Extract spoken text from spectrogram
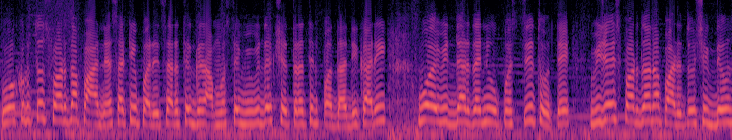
वक्तृत्व स्पर्धा पाहण्यासाठी परिसरातील ग्रामस्थ विविध क्षेत्रातील पदाधिकारी व विद्यार्थ्यांनी उपस्थित होते. विजय स्पर्धांना पारितोषिक देऊन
